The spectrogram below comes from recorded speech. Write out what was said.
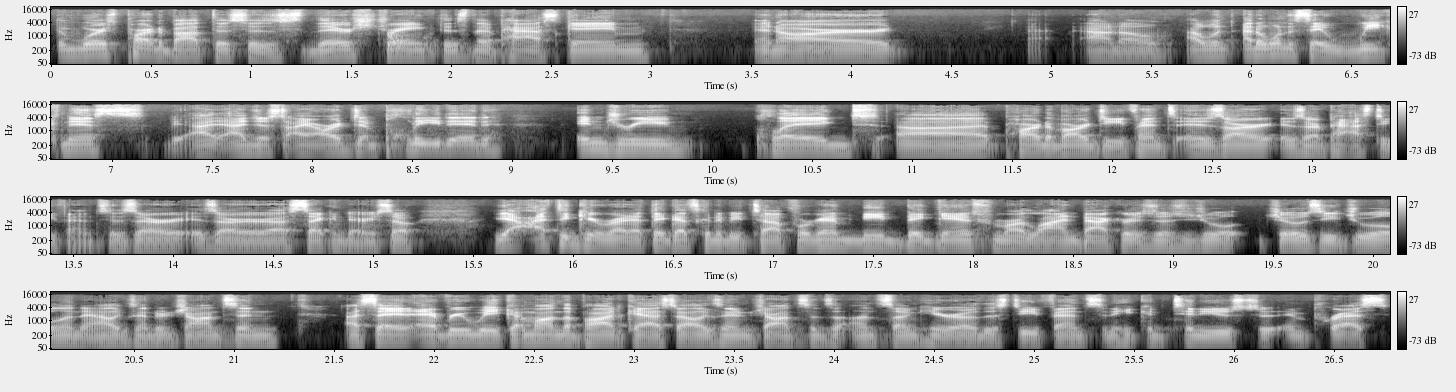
the worst part about this is their strength is the pass game, and our I don't know. I would I don't want to say weakness. I, I just I are depleted, injury plagued uh, part of our defense is our is our pass defense is our is our uh, secondary. So yeah, I think you're right. I think that's going to be tough. We're going to need big games from our linebackers, Josey Jewell, Josey Jewell and Alexander Johnson. I say it every week I'm on the podcast. Alexander Johnson's an unsung hero of this defense, and he continues to impress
